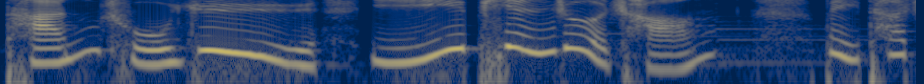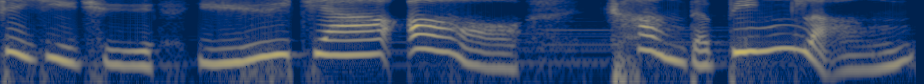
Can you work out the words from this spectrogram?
谭楚玉一片热肠，被他这一曲《渔家傲》唱得冰冷，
